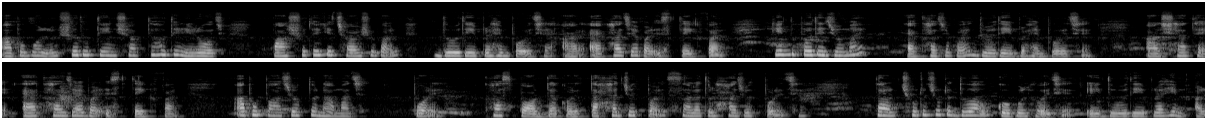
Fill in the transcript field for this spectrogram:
আপু বলল, শুধু তিন সপ্তাহ তিনি রোজ পাঁচশো থেকে ছয়শো বার দুরুদ ইব্রাহিম পড়েছে আর এক হাজার বার ইস্তেকবার কিন্তু প্রতি জুমায় এক হাজার বার দুরুদ ইব্রাহিম পড়েছে আর সাথে এক হাজার বার ইস্তেকবার আপু পাঁচ ওয়াক্ত নামাজ পড়ে। খাস পর্দা করে তাহাজুদ পড়ে সালাতুল হাজত পড়েছে। তার ছোট ছোট দোয়াও কবুল হয়েছে এই দুরুদ ইব্রাহিম আর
